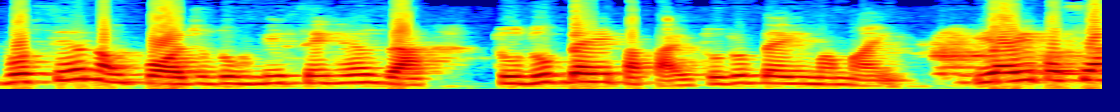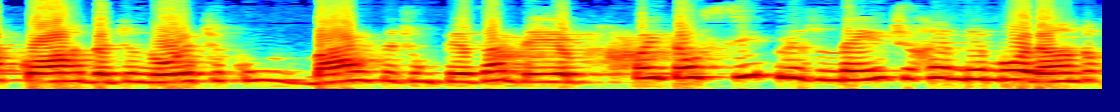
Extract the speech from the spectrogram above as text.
Você não pode dormir sem rezar. Tudo bem, papai, tudo bem, mamãe. E aí você acorda de noite com um baita de um pesadelo. Ou então simplesmente rememorando,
